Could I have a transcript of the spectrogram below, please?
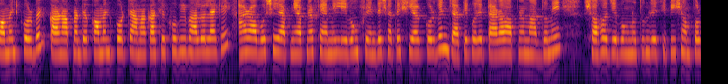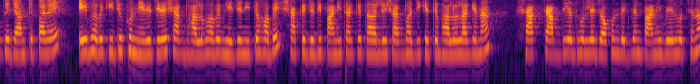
কমেন্ট করবেন, কারণ আপনাদের কমেন্ট পড়তে আমার কাছে খুবই ভালো লাগে। আর অবশ্যই আপনি আপনার ফ্যামিলি এবং ফ্রেন্ডদের সাথে শেয়ার করবেন, যাতে করে তারাও আপনার মাধ্যমে সহজ এবং নতুন রেসিপি সম্পর্কে জানতে পারে। এইভাবে কিছুক্ষণ নেড়ে চেড়ে শাক ভালোভাবে ভেজে নিতে হবে। শাকে যদি পানি থাকে তাহলে শাক ভাজি খেতে ভালো লাগে না। শাক চাপ দিয়ে ধরলে যখন দেখবেন পানি বের হচ্ছে না,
